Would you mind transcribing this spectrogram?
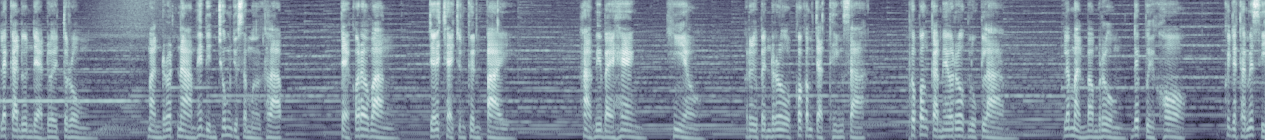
และการโดนแดดโดยตรงหมันรดน้ำให้ดินชุ่มอยู่เสมอครับ แต่ก็ระวังจะได้แฉะจนเกินไป หากมีใบแห้ง เหี่ยว หรือเป็นโรคก็กำจัดทิ้งซะ เพื่อป้องกันไม่ให้โรคลุกลาม และหมั่นบำรุงด้วยปุ๋ยคอกก็จะทำให้สี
